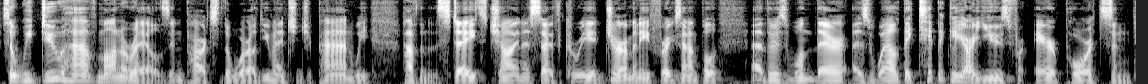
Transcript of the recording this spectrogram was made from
So we do have monorails in parts of the world. You mentioned Japan. We have them in the states, China, South Korea, Germany, for example. Uh, there's one there as well. They typically are used for airports and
